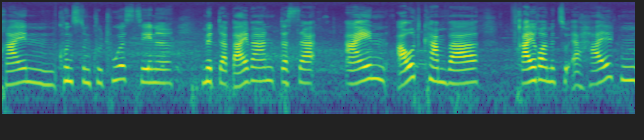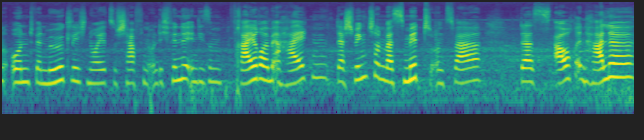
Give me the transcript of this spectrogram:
freien Kunst- und Kulturszene mit dabei waren, dass da ein Outcome war, Freiräume zu erhalten und wenn möglich neue zu schaffen. Und ich finde, in diesem Freiräume erhalten, da schwingt schon was mit. Und zwar, dass auch in Halle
